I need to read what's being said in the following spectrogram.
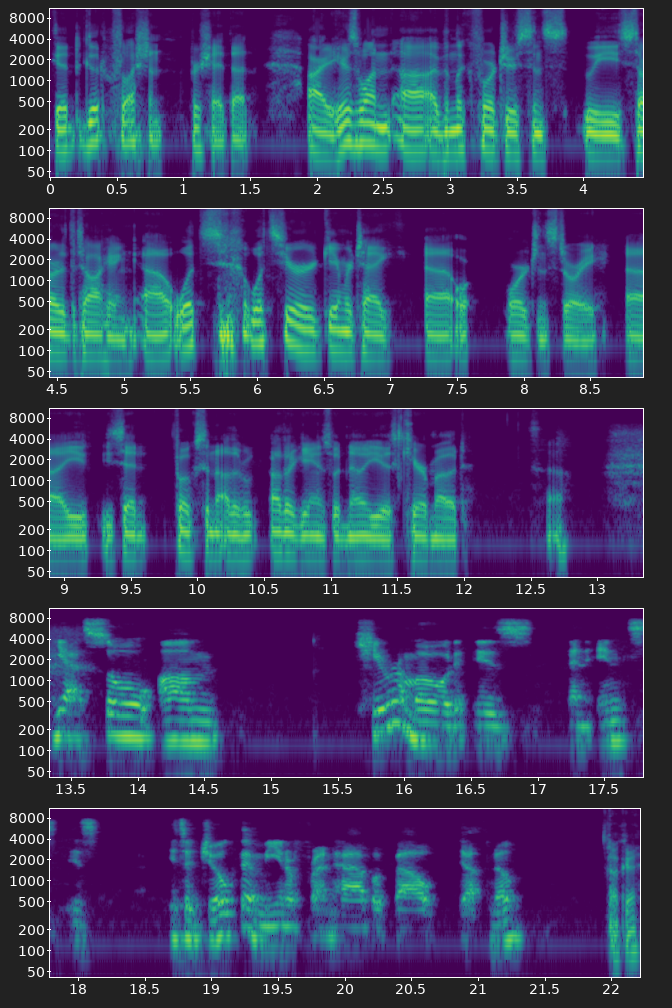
good, good reflection. Appreciate that. All right. Here's one uh, I've been looking forward to since we started the talking. Uh, what's, what's your gamertag uh, origin story. Uh, you, you said folks in other other games would know you as Kira Mode. So yeah, so um, Kira Mode is an in, is it's a joke that me and a friend have about Death Note. Okay.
